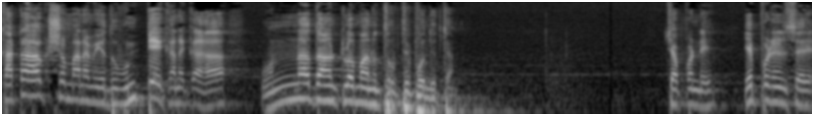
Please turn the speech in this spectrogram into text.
కటాక్షం మన మీద ఉంటే కనుక ఉన్న దాంట్లో మనం తృప్తి పొందుతాం. చెప్పండి ఎప్పుడైనా సరే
